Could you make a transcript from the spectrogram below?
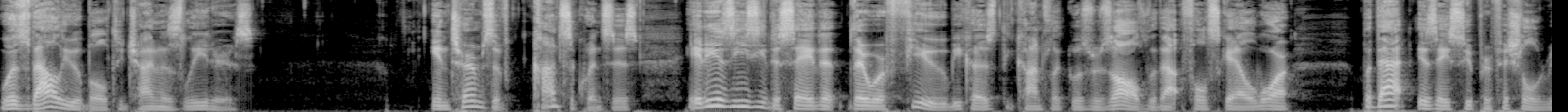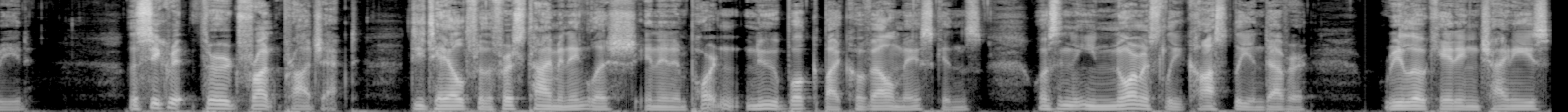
was valuable to China's leaders. In terms of consequences, it is easy to say that there were few because the conflict was resolved without full scale war, but that is a superficial read. The secret Third Front project, detailed for the first time in English in an important new book by Covell Meyskens, was an enormously costly endeavor, relocating Chinese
